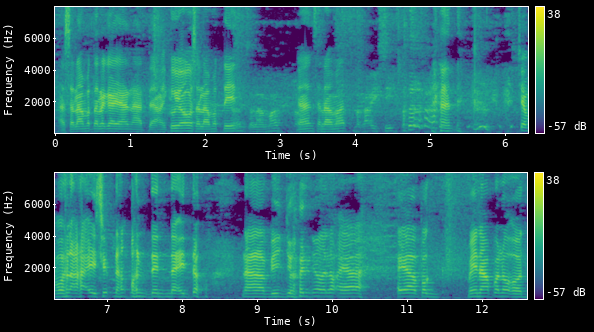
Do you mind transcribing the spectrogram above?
Ah, salamat talaga yan at kay Kuya O, salamat din. Salamat. Yan, salamat. Nakaisip. siya po nakaisip ng content na ito na video nyo ano kaya kaya pag may napanood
